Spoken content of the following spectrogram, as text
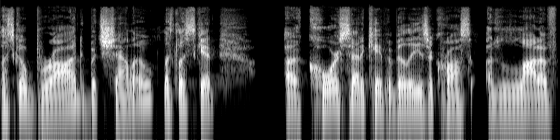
let's go broad but shallow. Let's let's get a core set of capabilities across a lot of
